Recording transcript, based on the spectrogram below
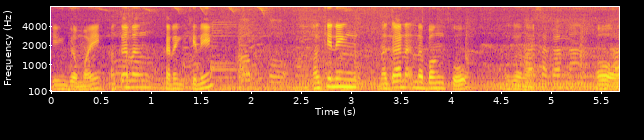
King gamay. Ang kanang kanang kini? Opo. Ang kining nagana na bangko. Nagana. Nasa ka na. Oo.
